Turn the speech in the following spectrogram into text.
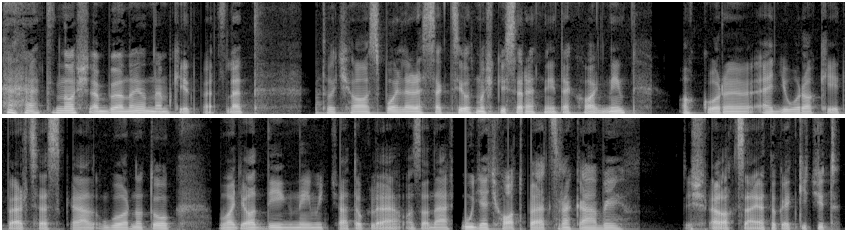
Hát nos, ebből nagyon nem két perc lett. Hát, hogyha a spoileres szekciót most ki szeretnétek hagyni, akkor egy óra, két perchez kell ugornotok, vagy addig némítsátok le az adást úgy egy hat percre kb. és relaxáljatok egy kicsit.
